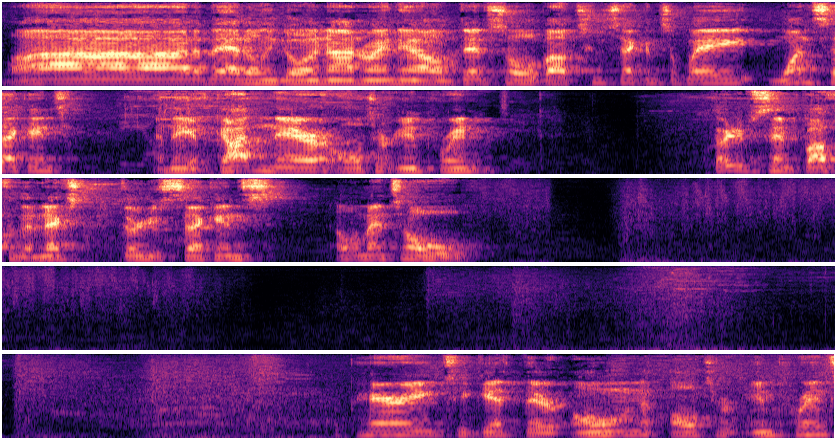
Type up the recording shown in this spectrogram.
A lot of battling going on right now. Dead Soul about two seconds away, one second, and they have gotten their altar imprint. 30% buff for the next 30 seconds. Elemental. Preparing to get their own altar imprint.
